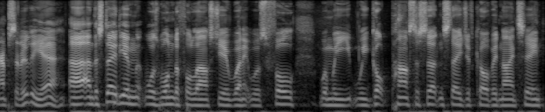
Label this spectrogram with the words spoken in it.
absolutely, yeah. Uh, and the stadium was wonderful last year when it was full. When we, we got past a certain stage of COVID nineteen,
